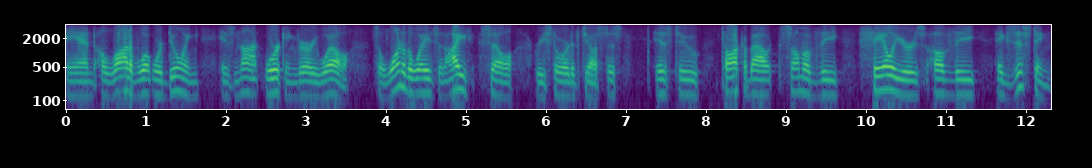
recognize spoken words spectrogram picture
and a lot of what we're doing is not working very well. So one of the ways that I sell restorative justice is to talk about some of the failures of the existing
